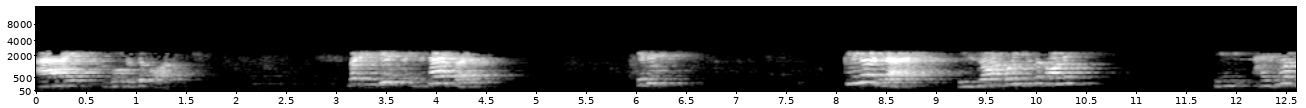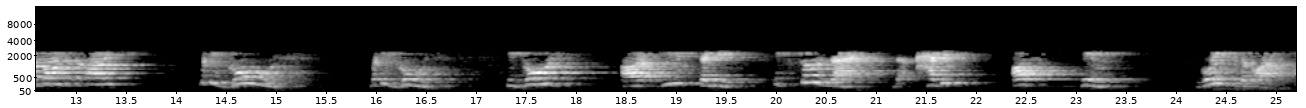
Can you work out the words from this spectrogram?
I go to the college. But in this example, it is clear that he is not going to the college. He has not gone to the college, but he goes. But he goes. He goes or he studies. It shows that the habit of him going to the college.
